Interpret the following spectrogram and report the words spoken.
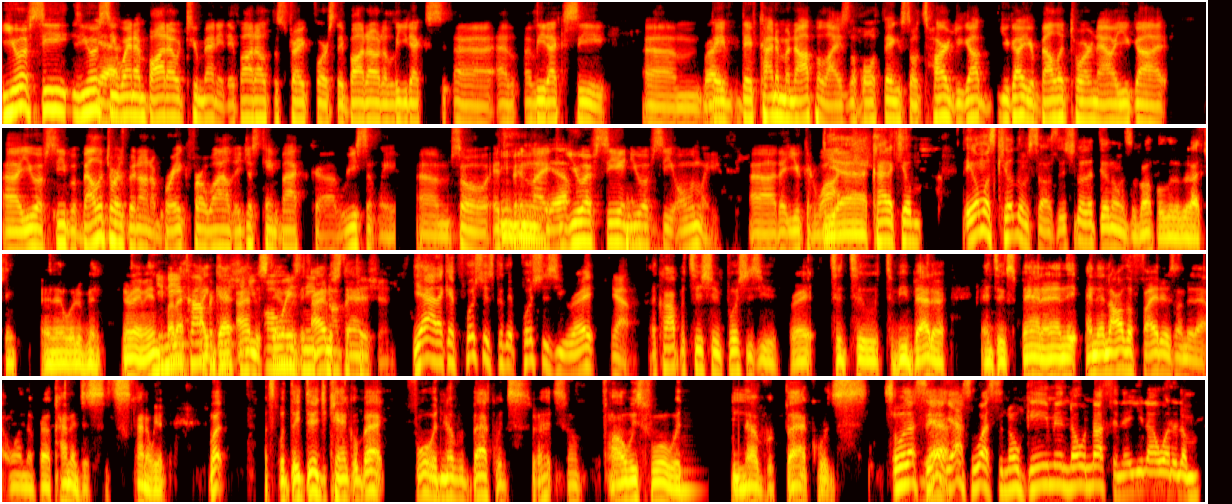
UFC UFC Yeah. went and bought out too many. They bought out the Strikeforce. They bought out Elite X uh, Elite XC. Um, Right. They've they've kind of monopolized the whole thing, so it's hard. You got you got your Bellator now. You got uh, UFC, but Bellator's been on a break for a while. They just came back uh, recently. Um, so it's been Mhm. like Yeah. UFC and UFC only uh, that you could watch. Yeah, kind of killed. They almost killed themselves. They should have let the other ones develop a little bit, I think, and it would have been. You know what I mean? You But need I- I, competition. get, I understand. you always need I understand. competition. Yeah, like it pushes because it pushes you, right? Yeah. The competition pushes you, right, to to to be better and to expand, and they, and then all the fighters under that one, they're kind of just it's kind of weird, but that's what they did. You can't go back, forward, never backwards, right? So always forward, never backwards. So that's Yeah. it. Yeah. So what? So no gaming, no nothing. And you're not one of them.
